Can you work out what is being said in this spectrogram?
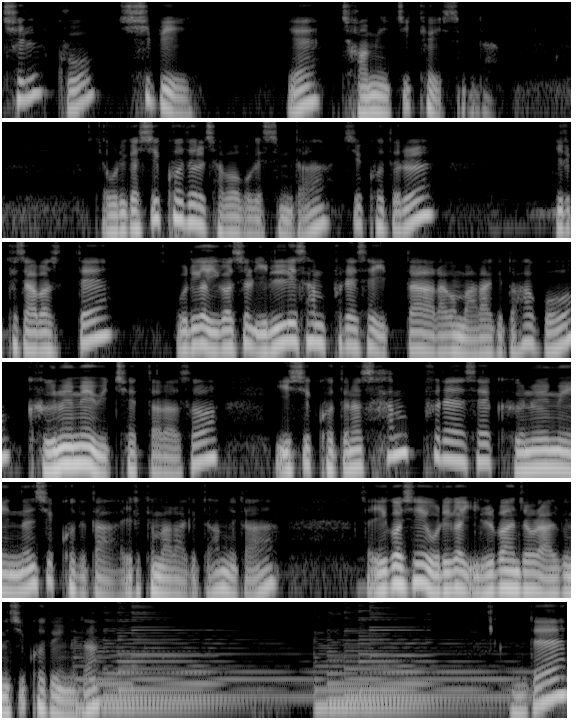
7, 9, 12에 점이 찍혀 있습니다. 자, 우리가 C 코드를 잡아 보겠습니다. C 코드를 이렇게 잡았을 때 우리가 이것을 1, 2, 3프렛에 있다라고 말하기도 하고 근음의 위치에 따라서 이 C 코드는 3프렛에 근음이 있는 C 코드다 이렇게 말하기도 합니다. 자, 이것이 우리가 일반적으로 알고 있는 C 코드입니다. 근데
